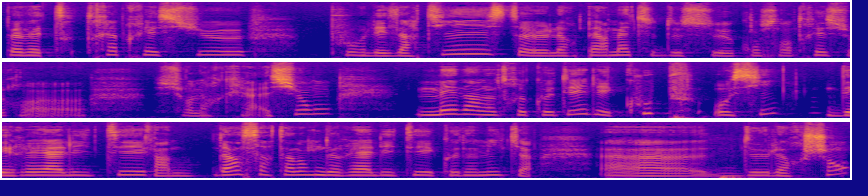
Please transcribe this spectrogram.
peuvent être très précieux pour les artistes, leur permettre de se concentrer sur, euh, sur leur création, mais d'un autre côté, les coupes aussi des réalités, d'un certain nombre de réalités économiques euh, de leur champ.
